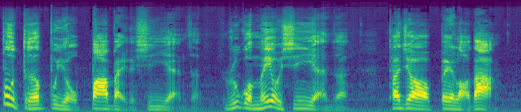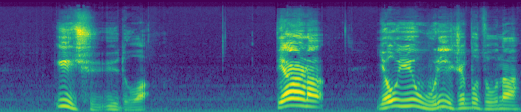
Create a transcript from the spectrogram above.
不得不有八百个心眼子。如果没有心眼子，他就要被老大欲取欲夺。第二呢，由于武力值不足呢，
